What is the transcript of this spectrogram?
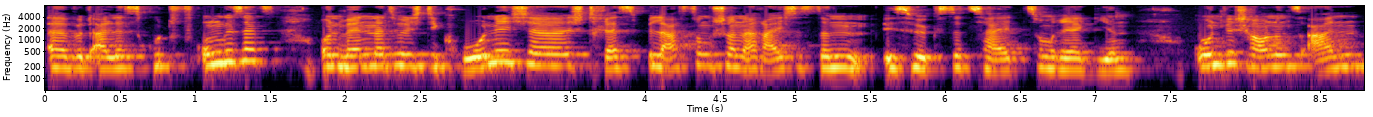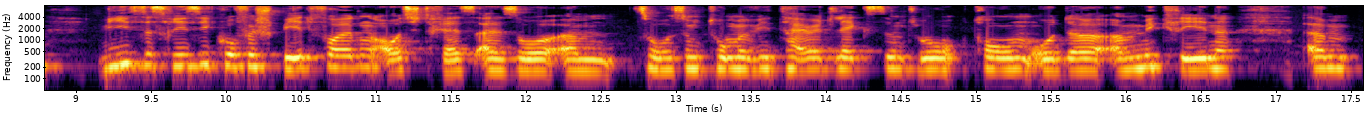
Äh, wird alles gut umgesetzt. Und wenn natürlich die chronische Stressbelastung schon erreicht ist, dann ist höchste Zeit zum Reagieren. Und wir schauen uns an, wie ist das Risiko für Spätfolgen aus Stress, also ähm, so Symptome wie Tired Leg Syndrom oder ähm, Migräne, ähm,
